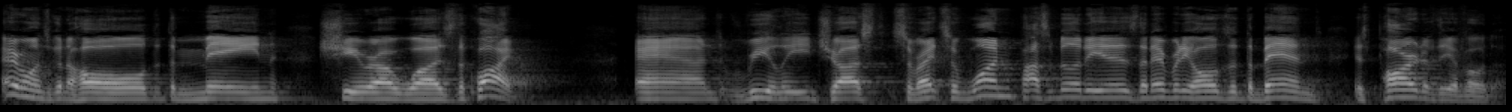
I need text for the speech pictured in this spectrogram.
everyone's going to hold that the main shira was the choir. And really just, so right, so one possibility is that everybody holds that the band is part of the avoda.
